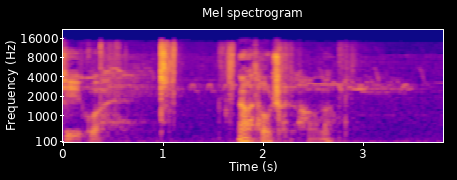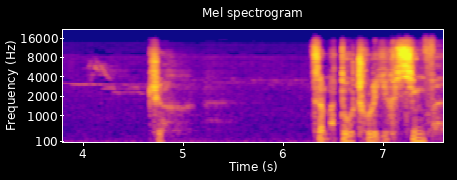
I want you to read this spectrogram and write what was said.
奇怪，那头蠢狼呢？这怎么多出了一个新坟？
